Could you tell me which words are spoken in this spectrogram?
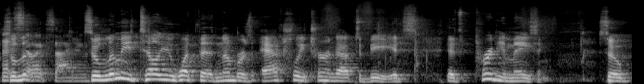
That's so, so exciting. So let me tell you what the numbers actually turned out to be. It's it's pretty amazing. So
